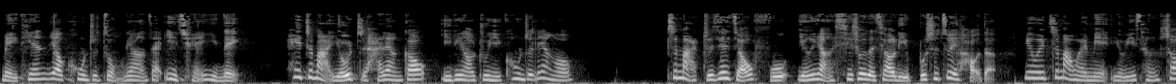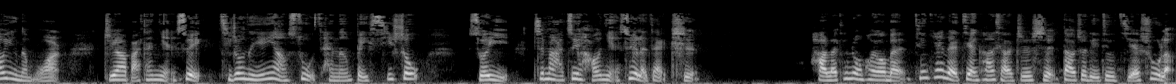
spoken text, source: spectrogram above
每天要控制总量在一拳以内。黑芝麻油脂含量高，一定要注意控制量哦。芝麻直接嚼服，营养吸收的效率不是最好的，因为芝麻外面有一层稍硬的膜儿，只要把它碾碎，其中的营养素才能被吸收。所以芝麻最好碾碎了再吃。好了，听众朋友们，今天的健康小知识到这里就结束了，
